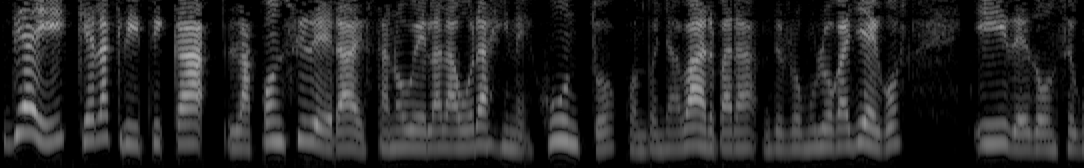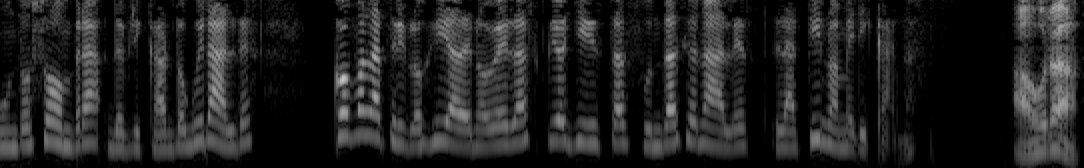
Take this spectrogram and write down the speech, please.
De ahí que la crítica la considera esta novela La Vorágine junto con Doña Bárbara de Rómulo Gallegos y de Don Segundo Sombra de Ricardo Guiraldes como la trilogía de novelas criollistas fundacionales latinoamericanas. Ahora,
